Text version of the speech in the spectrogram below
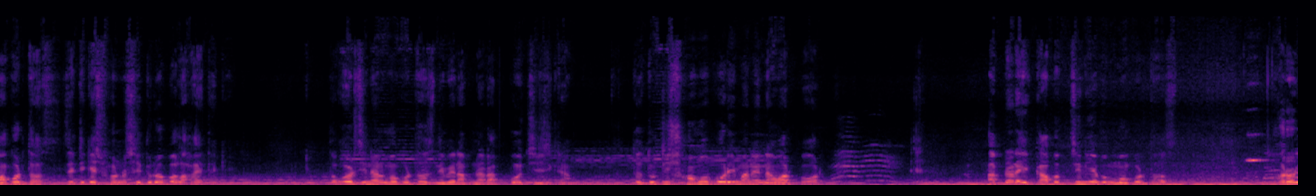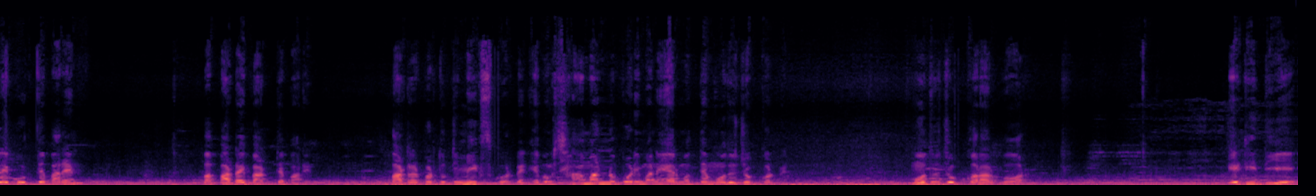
মকরধ্বজ যেটিকে স্বর্ণ সিঁদুরও বলা হয়ে থাকে। তো অরিজিনাল মকরধ্বজ নেবেন আপনারা পঁচিশ গ্রাম। তো দুটি সম পরিমাণে নেওয়ার পর আপনারা এই কাবাব চিনি এবং মকরধ্বজ হরলে কুটতে পারেন বা পাটায় বাটতে পারেন। বাটার পর দুটি মিক্স করবেন এবং সামান্য পরিমাণে এর মধ্যে মধু যোগ করবেন। মধু যোগ করার পর এটি দিয়ে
